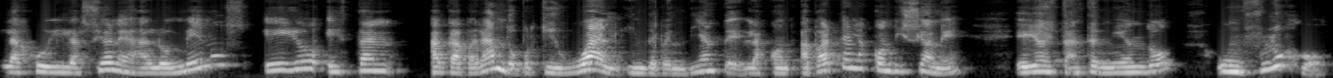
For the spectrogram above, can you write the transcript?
las jubilaciones, a lo menos ellos están acaparando, porque igual, independiente, aparte de las condiciones, ellos están teniendo un flujo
